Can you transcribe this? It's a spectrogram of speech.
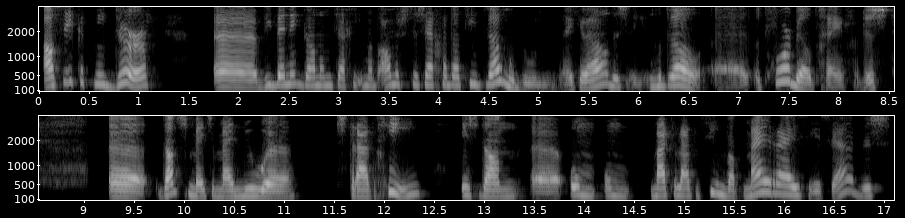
als ik het niet durf, uh, wie ben ik dan om tegen iemand anders te zeggen dat hij het wel moet doen? Weet je wel? Dus ik moet wel uh, het voorbeeld geven. Dus uh, dat is een beetje mijn nieuwe strategie. Is dan om, om maar te laten zien wat mijn reis is. Hè? Dus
